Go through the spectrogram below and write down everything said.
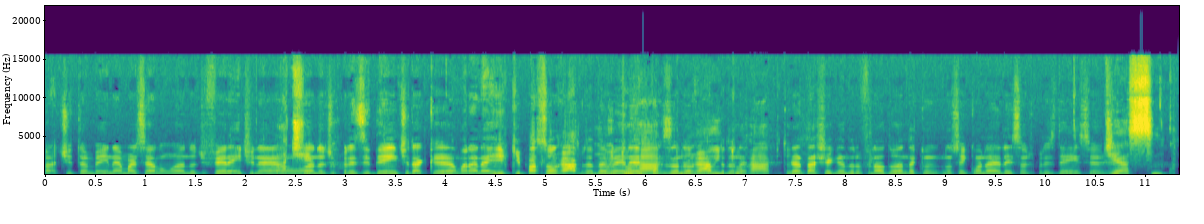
Para ti também, né, Marcelo? Um ano diferente, né? um ti. ano de presidente da Câmara, né? E que passou rápido também, muito né? Rápido, Passando rápido, muito né? rápido. Já está chegando no final do ano, não sei quando é a eleição de presidência. Dia 5.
